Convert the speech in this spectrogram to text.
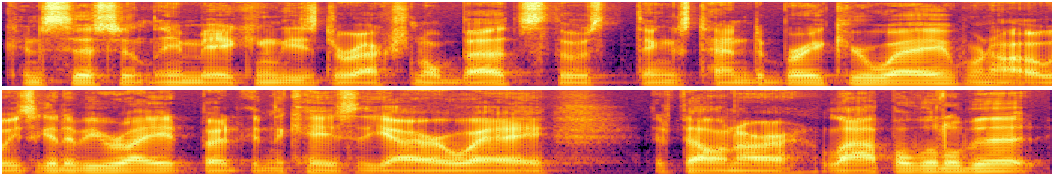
consistently making these directional bets, those things tend to break your way. We're not always going to be right. But in the case of the IRA, it fell in our lap a little bit.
